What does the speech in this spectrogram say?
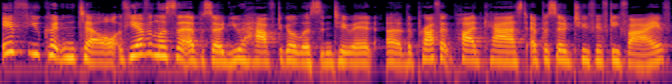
If you couldn't tell, if you haven't listened to the episode, you have to go listen to it. Uh, the Profit podcast, episode 255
